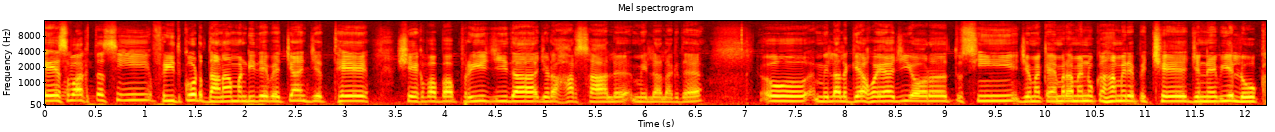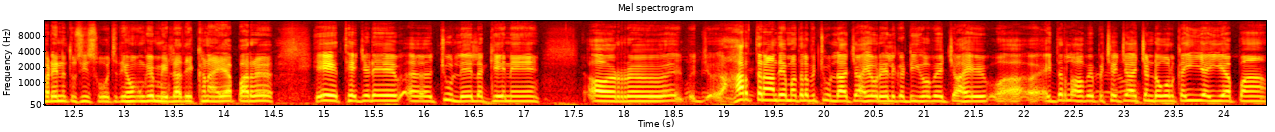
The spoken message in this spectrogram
ਇਸ ਵਕਤ ਅਸੀਂ ਫਰੀਦਕੋਟ ਦਾਣਾ ਮੰਡੀ ਦੇ ਵਿੱਚ ਹਾਂ, ਜਿੱਥੇ ਸ਼ੇਖ ਬਾਬਾ ਫਰੀਦ ਜੀ ਦਾ ਜਿਹੜਾ ਹਰ ਸਾਲ ਮੇਲਾ ਲੱਗਦਾ ਹੈ, ਉਹ ਮੇਲਾ ਲੱਗਿਆ ਹੋਇਆ ਜੀ। ਔਰ ਤੁਸੀਂ, ਜੇ ਮੈਂ ਕੈਮਰਾਮੈਨ ਨੂੰ ਕਹਾਂ, ਮੇਰੇ ਪਿੱਛੇ ਜਿੰਨੇ ਵੀ ਇਹ ਲੋਕ ਖੜੇ ਨੇ, ਤੁਸੀਂ ਸੋਚਦੇ ਹੋਵੋਗੇ, ਮੇਲਾ ਦੇਖਣ ਆਏ ਆ, ਪਰ ਇਹ ਇੱਥੇ ਜਿਹੜੇ ਝੂਲੇ ਲੱਗੇ ਨੇ ਔਰ ਹਰ ਤਰ੍ਹਾਂ ਦੇ ਮਤਲਬ ਝੂਲਾ ਚਾਹੇ ਉਹ ਰੇਲ ਗੱਡੀ ਹੋਵੇ ਚਾਹੇ ਅ, ਇੱਧਰਲਾ ਹੋਵੇ ਪਿੱਛੇ ਚਾਹੇ ਚੰਡੋਲ ਕਹੀ ਜਾਈਏ ਆਪਾਂ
